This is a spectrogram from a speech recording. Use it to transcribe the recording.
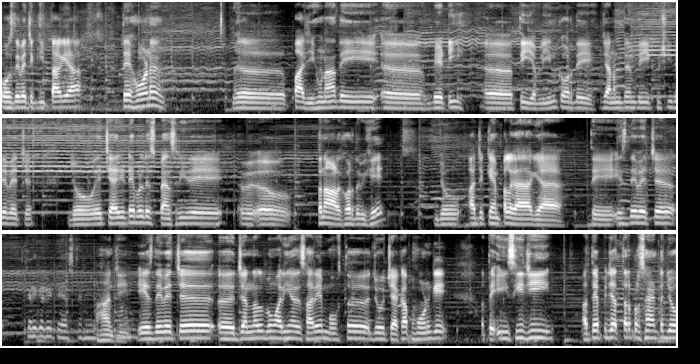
ਉਸ ਦੇ ਵਿੱਚ ਕੀਤਾ ਗਿਆ। ਤੇ ਹੁਣ ਭਾਜੀ ਹੁਣਾਂ ਦੀ ਬੇਟੀ ਧੀ ਅਵਲੀਨ ਕੌਰ ਦੇ ਜਨਮ ਦਿਨ ਦੀ ਖੁਸ਼ੀ ਦੇ ਵਿੱਚ ਜੋ ਇਹ ਚੈਰੀਟੇਬਲ ਡਿਸਪੈਂਸਰੀ ਦੇ ਧਨਾਲ ਖੁਰਦ ਵਿਖੇ ਜੋ ਅੱਜ ਕੈਂਪ ਲਗਾਇਆ ਗਿਆ ਹੈ ਤੇ ਇਸ ਦੇ ਵਿੱਚ ਕਿਹੜੇ ਕਿਹੜੇ ਟੈਸਟ ਨੇ? ਹਾਂਜੀ ਇਸ ਦੇ ਵਿੱਚ ਜਨਰਲ ਬਿਮਾਰੀਆਂ ਦੇ ਸਾਰੇ ਮੁਫਤ ਜੋ ਚੈੱਕਅਪ ਹੋਣਗੇ ਅਤੇ ECG ਅਤੇ 75% ਜੋ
